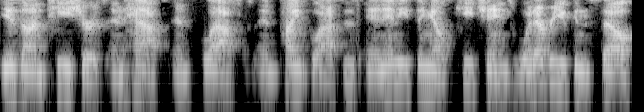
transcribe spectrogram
is on t shirts and hats and flasks and pint glasses and anything else, keychains, whatever you can sell,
